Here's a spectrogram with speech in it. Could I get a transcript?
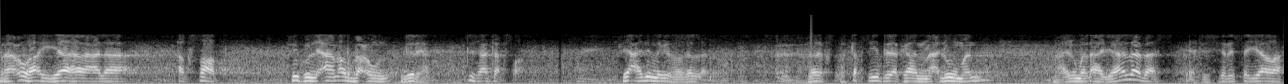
باعوها إياها على أقساط. في كل عام أربعون درهم تسعة أقساط. في عهد النبي صلى الله عليه وسلم. فالتقسيط إذا كان معلوما معلوم الآجال لا يعني تشتري السيارة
